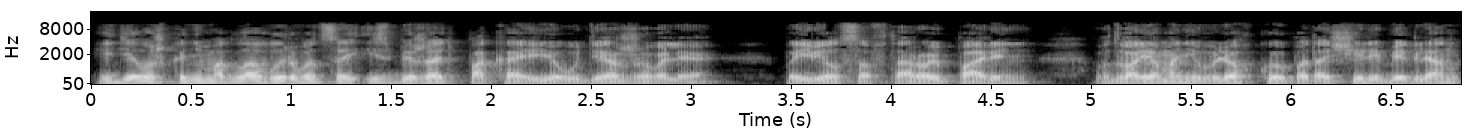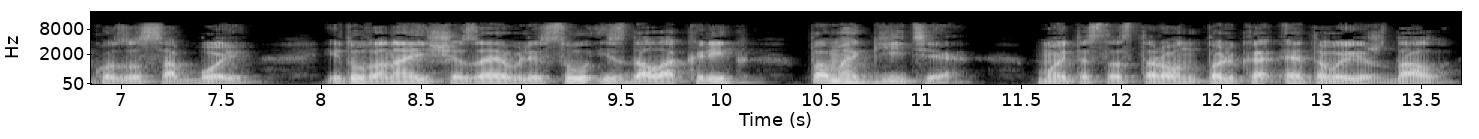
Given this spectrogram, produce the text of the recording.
и девушка не могла вырваться и сбежать, пока ее удерживали. Появился второй парень. Вдвоем они в легкую потащили беглянку за собой. И тут она, исчезая в лесу, издала крик «Помогите!». Мой тестостерон только этого и ждал.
